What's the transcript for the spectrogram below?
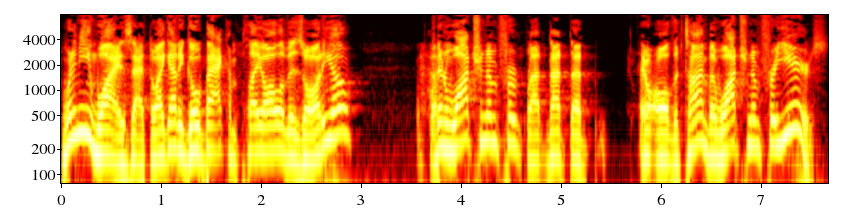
What do you mean? Why is that? Do I got to go back and play all of his audio? I've been watching him for not, not that all the time, but watching him for years.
